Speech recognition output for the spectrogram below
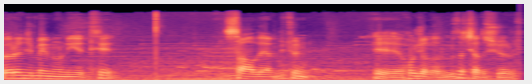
Öğrenci memnuniyeti sağlayan bütün hocalarımızla çalışıyoruz.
